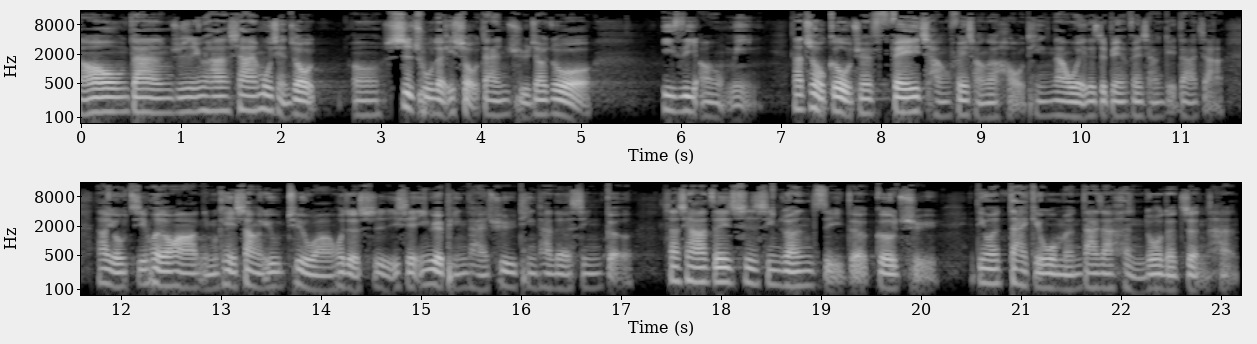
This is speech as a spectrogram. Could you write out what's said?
然后当然就是因为他现在目前就嗯试出了一首单曲，叫做《Easy on Me》。那这首歌我觉得非常非常的好听，那我也在这边分享给大家。那有机会的话，你们可以上 YouTube 啊，或者是一些音乐平台去听他的新歌。相信他这一次新专辑的歌曲，一定会带给我们大家很多的震撼。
